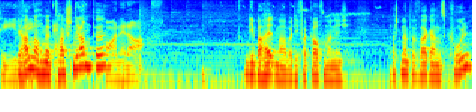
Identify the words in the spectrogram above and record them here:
wir haben noch eine Taschenlampe. Die behalten wir, aber die verkaufen wir nicht. Taschenlampe war ganz cool.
